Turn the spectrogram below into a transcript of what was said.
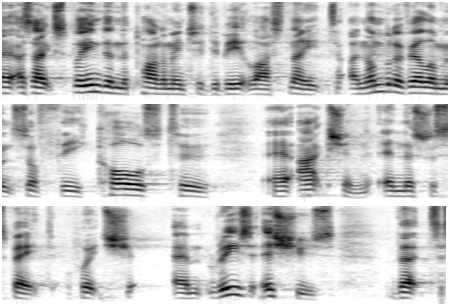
uh, as I explained in the parliamentary debate last night, a number of elements of the calls to uh, action in this respect, which um, raise issues that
